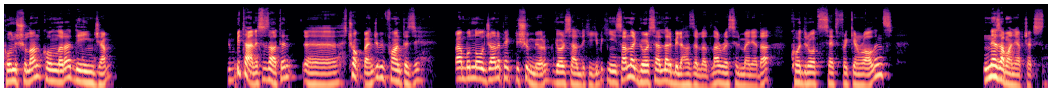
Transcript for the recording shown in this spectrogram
konuşulan konulara değineceğim. Bir tanesi zaten eee, çok bence bir fantezi. Ben bunun olacağını pek düşünmüyorum. Görseldeki gibi ki insanlar görseller bile hazırladılar WrestleMania'da. Cody Rhodes, Seth freaking Rollins. Ne zaman yapacaksın?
